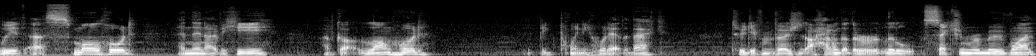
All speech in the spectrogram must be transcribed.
with a small hood, and then over here, I've got long hood, big pointy hood out the back two different versions. I haven't got the little section removed one.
